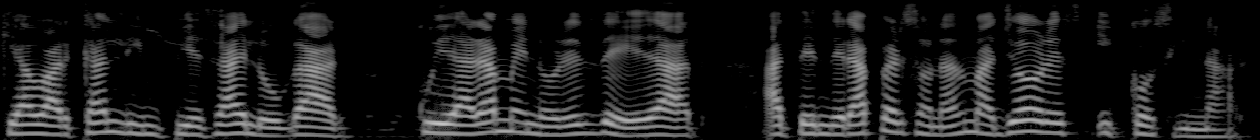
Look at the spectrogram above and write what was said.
que abarcan limpieza del hogar, cuidar a menores de edad, atender a personas mayores y cocinar.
